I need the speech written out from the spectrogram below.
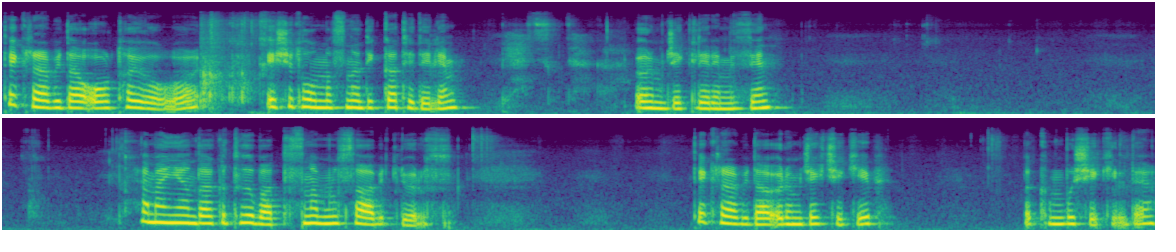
Tekrar bir daha orta yolu eşit olmasına dikkat edelim örümceklerimizin. Hemen yanındaki tığ battısına bunu sabitliyoruz. Tekrar bir daha örümcek çekip bakın bu şekilde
